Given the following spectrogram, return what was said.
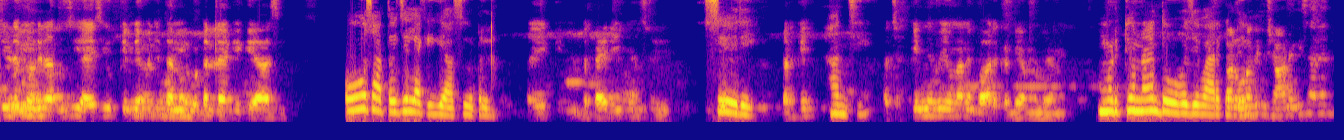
ਜਿਹੜੇ ਮੁੰਡੇ ਨਾਲ ਤੁਸੀਂ ਆਏ ਸੀ ਉਹ ਕਿੰਨੇ ਵਜੇ ਤੁਹਾਨੂੰ ਹੋਟਲ ਲੈ ਕੇ ਗਿਆ ਸੀ? ਉਹ 7 ਵਜੇ ਲੈ ਕੇ ਗਿਆ ਸੀ ਹੋਟਲ ਇਹ ਕਿ- ਦੁਪਹਿਰੀ ਜਾਂ ਸਵੇਰੇ? ਸਵੇਰੇ। ਕਰਕੇ ਹਾਂਜੀ। ਅੱਛਾ ਕਿੰਨੇ ਵਜੇ ਉਹਨਾਂ ਨੇ ਬਾਹਰ ਕੱਢਿਆ ਮੁੰਡਿਆਂ ਨੇ? ਮੁੜ ਕੇ ਉਹਨਾਂ ਨੇ 2 ਵਜੇ ਵਾਰ ਪਰ ਉਹਨਾਂ ਦੀ ਪਛਾਣ ਹੈਗੀ ਸਾਰਿਆਂ ਦੀ?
